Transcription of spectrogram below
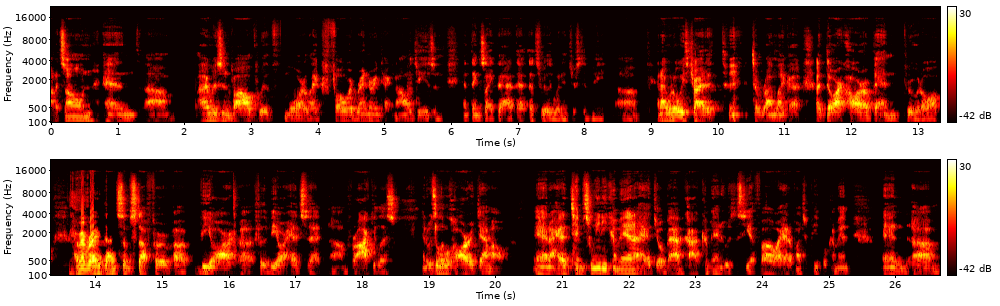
on its own. And um, I was involved with more like forward rendering technologies and, and things like that. that that's really what interested me. Um, and I would always try to to run like a, a dark horror bend through it all. I remember I had done some stuff for uh, VR uh, for the VR headset um, for Oculus, and it was a little horror demo. And I had Tim Sweeney come in, I had Joe Babcock come in, who was the CFO. I had a bunch of people come in, and um,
